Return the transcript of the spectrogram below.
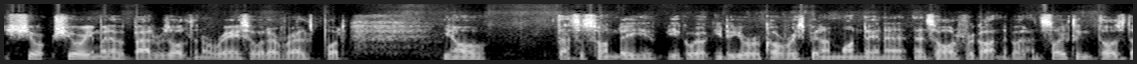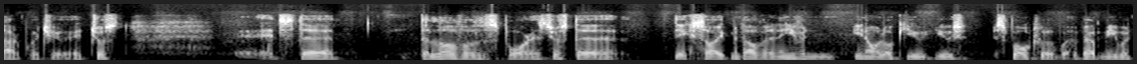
sure, sure, you might have a bad result in a race or whatever else, but you know, that's a Sunday. You, you go out and you do your recovery spin on Monday, and, and it's all forgotten about. And cycling does that with you. It just, it's the, the love of the sport. It's just the, the excitement of it, and even you know, look, you you spoke to about me with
